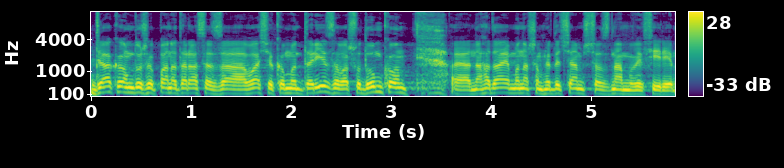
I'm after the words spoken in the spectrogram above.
Дякую вам дуже, пане Тарасе, за ваші коментарі, за вашу думку. Нагадаємо нашим глядачам, що з нами в ефірі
